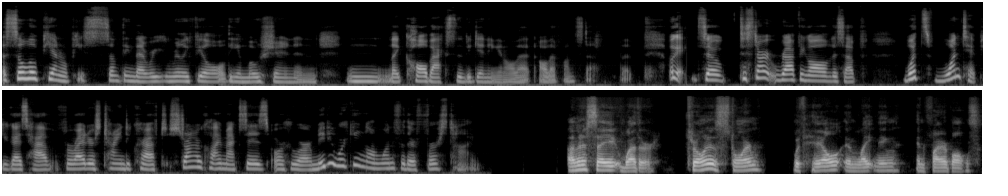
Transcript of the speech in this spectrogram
a solo piano piece, something that where you can really feel all the emotion and, and like callbacks to the beginning and all that, all that fun stuff. But okay, so to start wrapping all of this up, What's one tip you guys have for writers trying to craft stronger climaxes or who are maybe working on one for their first time? I'm going to say weather. Throw in a storm with hail and lightning and fireballs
